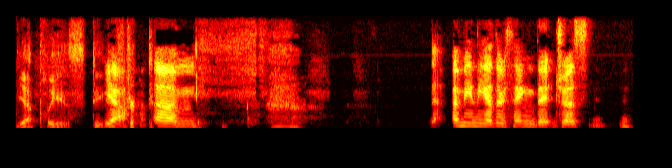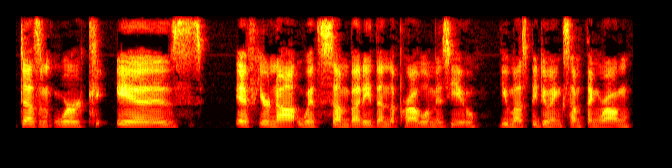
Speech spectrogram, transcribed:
yeah please deconstruct. yeah um I mean, the other thing that just doesn't work is if you're not with somebody, then the problem is you. You must be doing something wrong.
